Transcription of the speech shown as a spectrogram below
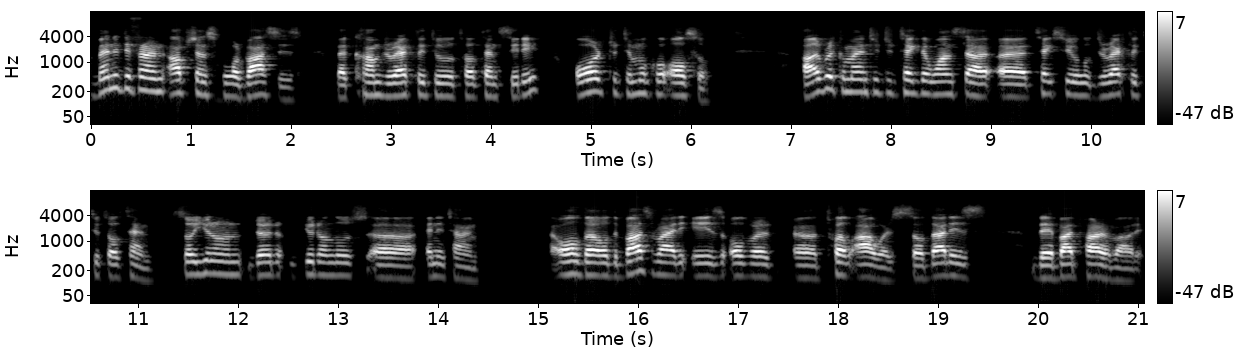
many different options for buses that come directly to Tolten City or to Temuco also. I recommend you to take the ones that uh, takes you directly to Tolten, so you don't you don't lose uh, any time. Although the bus ride is over uh, 12 hours, so that is the bad part about it.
